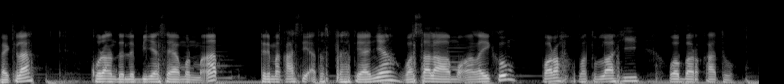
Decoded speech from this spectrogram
Baiklah, kurang dan lebihnya saya mohon maaf. Terima kasih atas perhatiannya. Wassalamualaikum warahmatullahi wabarakatuh.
